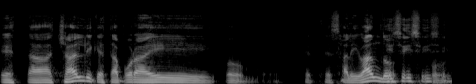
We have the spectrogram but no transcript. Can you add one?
Está Charlie, que está por ahí este, salivando. Sí, sí, sí.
